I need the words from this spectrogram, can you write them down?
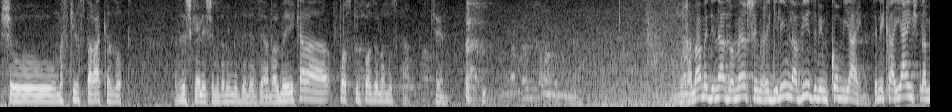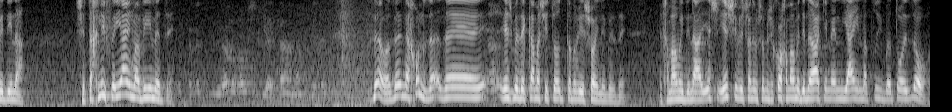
שהוא מזכיר סברה כזאת. אז יש כאלה שמדמים את זה לזה, אבל בעיקר הפוסקים פה זה לא מוזכר, כן. חמר מדינה זה אומר שהם רגילים להביא את זה במקום יין, זה נקרא יין של המדינה. שתחליף ליין מביאים את זה. זה לא רוב שתייתם, מה זה? זהו, זה נכון, זה, זה, יש בזה כמה שיטות ראשוני בזה. חמר מדינה, יש, יש ראשונים שאומרים שכל חמר מדינה רק אם אין יין מצוי באותו אזור.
